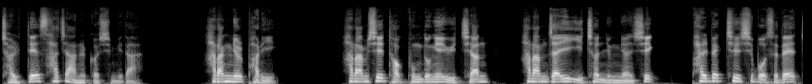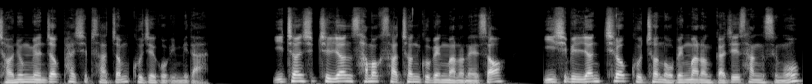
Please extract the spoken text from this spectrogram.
절대 사지 않을 것입니다. 하락률 8위. 하남시 덕풍동에 위치한 하남자이 2006년식 875세대 전용 면적 84.9제곱입니다. 2017년 3억 4천9백만 원에서 21년 7억 9천5백만 원까지 상승 후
